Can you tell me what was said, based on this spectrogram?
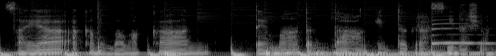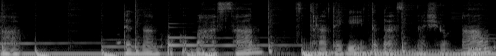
Saya akan membawakan tema tentang integrasi nasional dengan pokok bahasan strategi integrasi nasional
